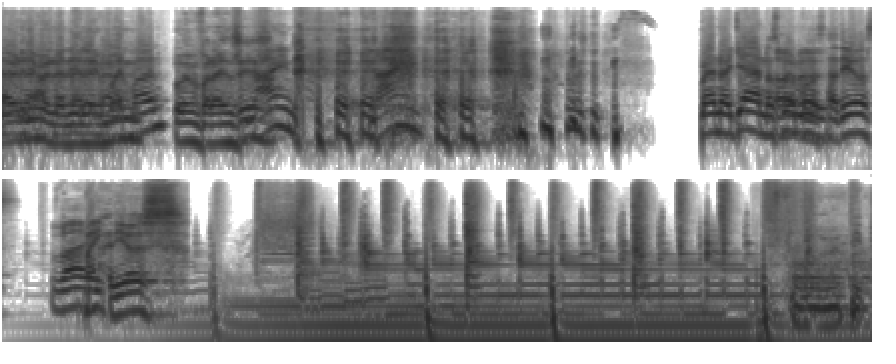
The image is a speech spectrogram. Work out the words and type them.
A ver, dímelo en alemán o en francés. Nine. Nine. Bueno, ya, nos vemos. Adiós. Bye. Bye. Adiós. For people.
